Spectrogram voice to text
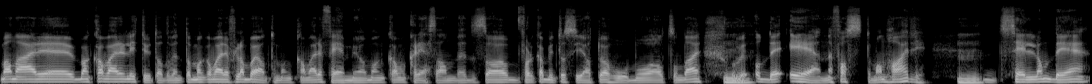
Man, er, eh, man kan være litt utadvendt, og man kan være flamboyant, og man kan være femi, og man kan kle seg annerledes, og folk har begynt å si at du er homo og alt sånt der. Og, og det ene faste man har, Mm. selv om det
